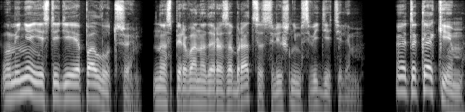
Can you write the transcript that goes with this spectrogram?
«У меня есть идея получше, но сперва надо разобраться с лишним свидетелем». «Это каким?»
